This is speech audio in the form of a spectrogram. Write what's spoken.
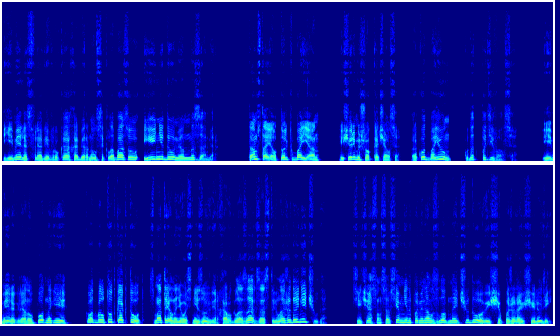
Емеля с флягой в руках обернулся к лабазу и недоуменно замер. Там стоял только баян, еще ремешок качался, а кот Баюн куда-то подевался. Емеля глянул под ноги. Кот был тут как тут, смотрел на него снизу вверх, а в глазах застыло ожидание чуда. Сейчас он совсем не напоминал злобное чудовище, пожирающее людей.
